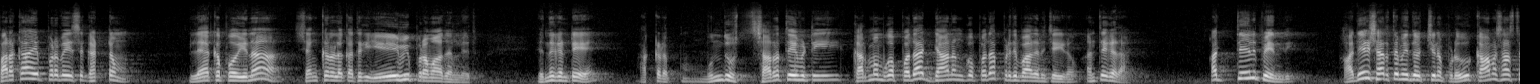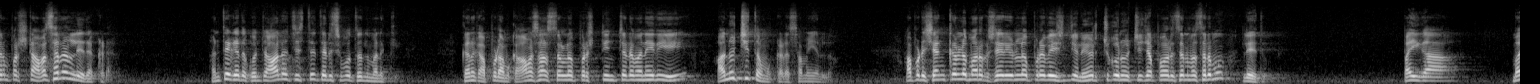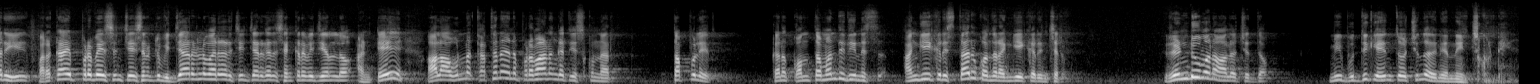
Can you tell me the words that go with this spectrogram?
పరకాయ ప్రవేశ ఘట్టం లేకపోయినా శంకరుల కథకి ఏమీ ప్రమాదం లేదు. ఎందుకంటే అక్కడ ముందు షరత్ ఏమిటి? కర్మం గొప్పదా? జ్ఞానం గొప్పదా? ప్రతిపాదన చేయడం. అంతే కదా? అది తేలిపోయింది. అదే షరత మీద వచ్చినప్పుడు కామశాస్త్రం ప్రశ్న అవసరం లేదు అక్కడ. అంతే కదా? కొంచెం ఆలోచిస్తే తెలిసిపోతుంది మనకి. కనుక అప్పుడు ఆ కామశాస్త్రంలో ప్రశ్నించడం అనేది అనుచితం అక్కడ సమయంలో. అప్పుడు శంకరులు మరొక శరీరంలో ప్రవేశించి నేర్చుకొని వచ్చి చెప్పవలసిన అవసరము లేదు. పైగా మరి పరకాయ ప్రవేశం చేసినట్టు విద్యారణులు వారే రచించారు కదా శంకర విజయంలో? అంటే అలా ఉన్న కథను ఆయన ప్రమాణంగా తీసుకున్నారు. తప్పులేదు కానీ కనుక కొంతమంది దీన్ని అంగీకరిస్తారు కొందరు అంగీకరించరు. రెండూ మనం ఆలోచిద్దాం. మీ బుద్ధికి ఏం తోచిందో అది నిర్ణయించుకోండి.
